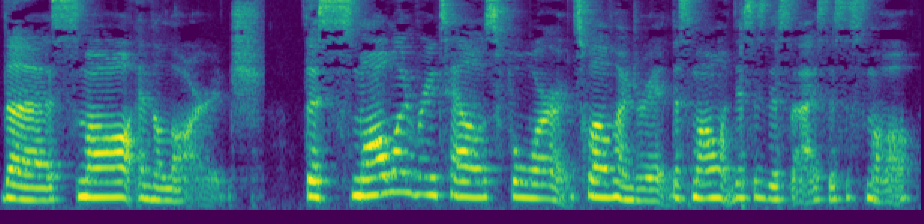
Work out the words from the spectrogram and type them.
the small and the large. The small one retails for 1200 The small one, this is this size, this is small.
